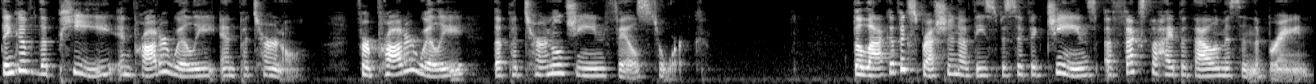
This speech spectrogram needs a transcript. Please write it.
think of the P in Prader-Willi and paternal. For Prader-Willi, the paternal gene fails to work. The lack of expression of these specific genes affects the hypothalamus in the brain,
